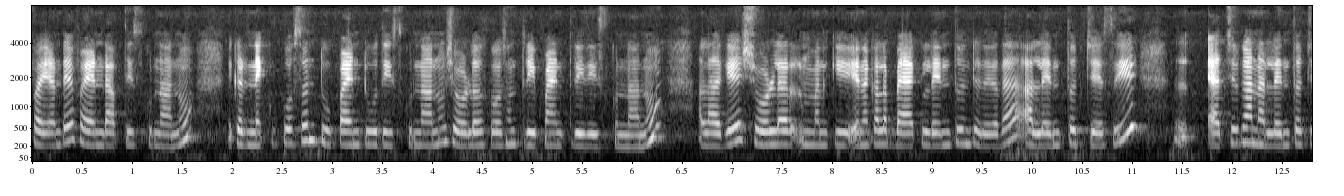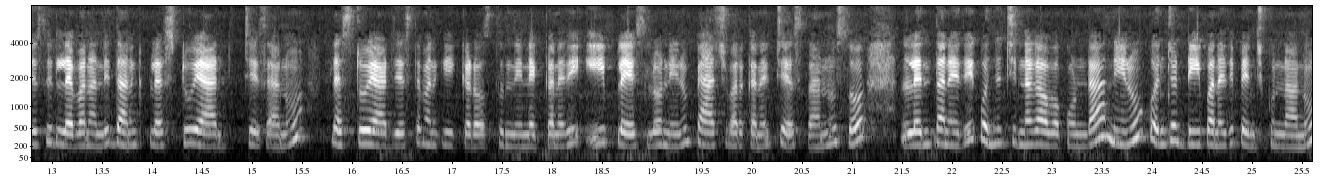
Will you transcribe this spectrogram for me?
ఫైవ్ అంటే ఫైవ్ అండ్ హాఫ్ తీసుకున్నాను. ఇక్కడ నెక్ కోసం టూ పాయింట్ టూ తీసుకున్నాను. షోల్డర్ కోసం త్రీ పాయింట్ త్రీ తీసుకున్నాను. అలాగే షోల్డర్ మనకి వెనకాల బ్యాక్ లెంత్ ఉంటుంది కదా ఆ లెంత్ వచ్చేసి యాక్చువల్గా నా లెంత్ వచ్చేసి లెవెన్ అండి. దానికి ప్లస్ టూ యాడ్ చేశాను. ప్లస్ టూ యాడ్ చేస్తే మనకి ఇక్కడ వస్తుంది నెక్ అనేది. ఈ ప్లేస్లో నేను ప్యాచ్ వర్క్ అనేది చేస్తాను. సో లెంత్ అనేది కొంచెం చిన్నగా అవ్వకుండా నేను కొంచెం డీప్ అనేది పెంచుకున్నాను.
